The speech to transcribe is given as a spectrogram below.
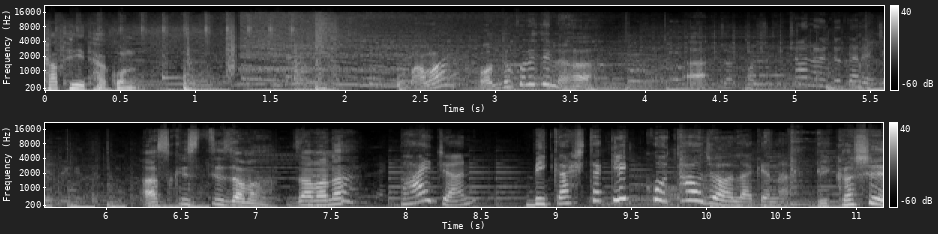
সাথেই থাকুন। মামা বন্ধ করে দিলা যেতে আজ কিস্তি জামা। যাবা না? ভাইজান বিকাশ থাকলে কোথাও যাওয়া লাগে না। বিকাশে?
